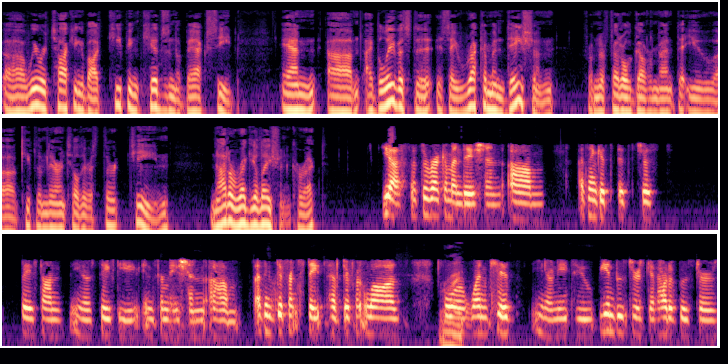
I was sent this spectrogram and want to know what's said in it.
uh, we were talking about keeping kids in the back seat, and um, I believe it's the it's a recommendation from the federal government that you uh, keep them there until they're 13, not a regulation, correct? Yes, that's a recommendation. Um, I think it's it's just based on you know safety information. Um, I think different states have different laws for Right. when kids you know need to be in boosters, get out of boosters.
